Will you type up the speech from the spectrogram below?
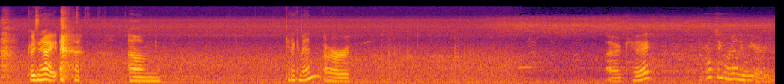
Crazy night. um, can I come in or? Okay. You're really weird.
